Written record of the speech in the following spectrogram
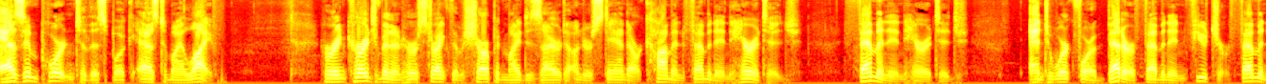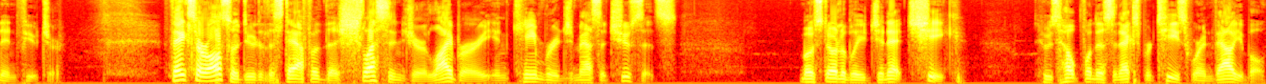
as important to this book as to my life. Her encouragement and her strength have sharpened my desire to understand our common feminine heritage, feminine heritage, and to work for a better feminine future, feminine future. Thanks are also due to the staff of the Schlesinger Library in Cambridge, Massachusetts, most notably Jeanette Cheek, whose helpfulness and expertise were invaluable.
